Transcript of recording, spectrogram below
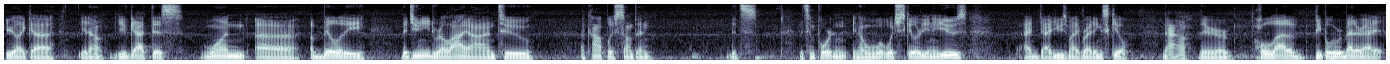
you're like uh, you know you've got this one uh, ability that you need to rely on to accomplish something it's it's important. You know, what, which skill are you going to use? I'd, I'd use my writing skill. Now there are a whole lot of people who are better at it,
